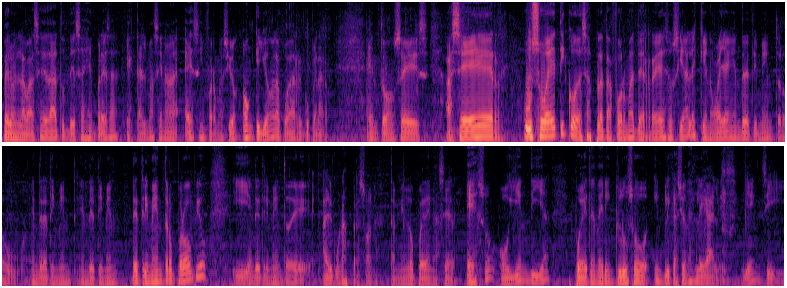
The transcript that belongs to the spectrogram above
pero en la base de datos de esas empresas está almacenada esa información, aunque yo no la pueda recuperar. Entonces, hacer uso ético de esas plataformas de redes sociales que no vayan en detrimento, en detrimento, en detrimento, propio y en detrimento de algunas personas. También lo pueden hacer. Eso hoy en día puede tener incluso implicaciones legales. Bien, si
